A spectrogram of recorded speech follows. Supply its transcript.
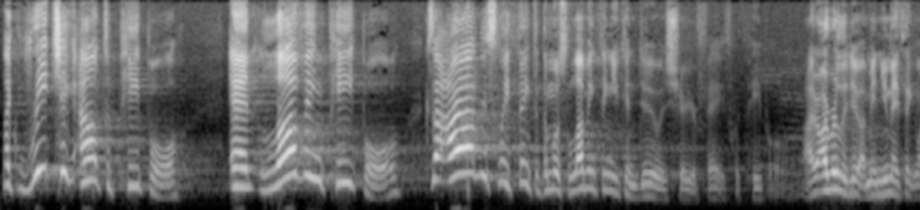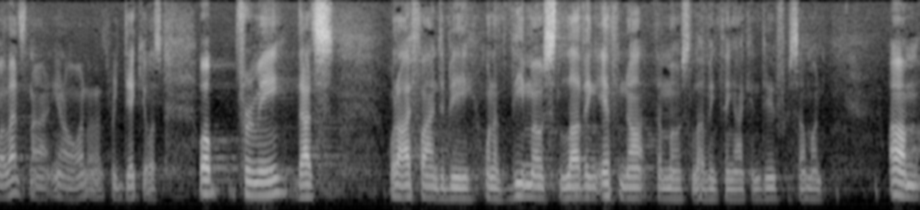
like reaching out to people and loving people because I honestly think that the most loving thing you can do is share your faith with people. I, I, really do. I mean, you may think, well, that's not, you know, that's ridiculous. Well, for me, that's what I find to be one of the most loving, if not the most loving thing I can do for someone. Um,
